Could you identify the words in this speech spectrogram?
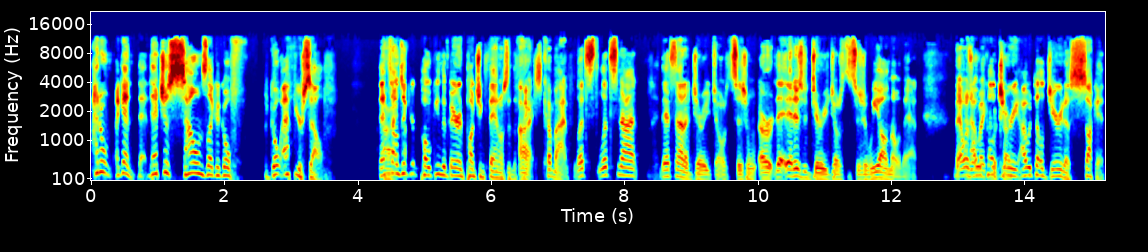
I don't. Again, that, that just sounds like a go go f yourself. That All right. sounds like you're poking the bear and punching Thanos in the all right. face. Come on, let's let's not. That's not a Jerry Jones decision, or that, that is a Jerry Jones decision. We all know that. That was I a would tell McCarthy. Jerry. I would tell Jerry to suck it.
